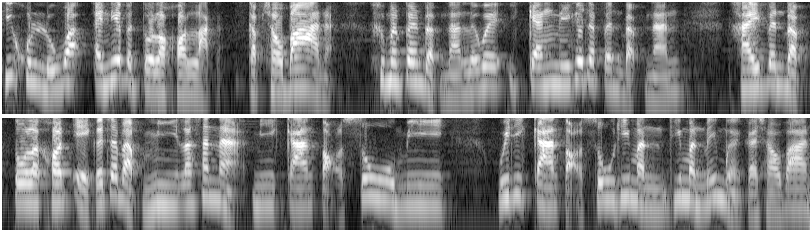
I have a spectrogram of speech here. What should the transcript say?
ที่คุณรู้ว่าไอเนี้ยเป็นตัวละครหลักกับชาวบ้านอะ คือมันเป็นแบบนั้นเลยเว้ยอีกแก๊งนี้ก็จะเป็นแบบนั้น ใครเป็นแบบตัวละครเอกก็จะแบบมีลักษณะมีการต่อสู้มีวิธีการต่อสู้ที่มันที่มันไม่เหมือนกับชาวบ้าน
